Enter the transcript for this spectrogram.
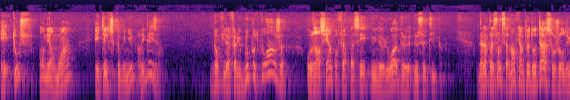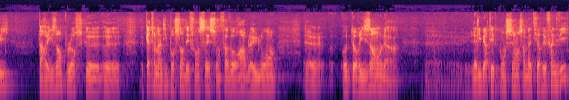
et tous ont néanmoins été excommuniés par l'Église. Donc il a fallu beaucoup de courage aux anciens pour faire passer une loi de, ce type. On a l'impression que ça manque un peu d'audace aujourd'hui. Par exemple, lorsque 90% euh, des Français sont favorables à une loi euh, autorisant la, euh, la liberté de conscience en matière de fin de vie,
